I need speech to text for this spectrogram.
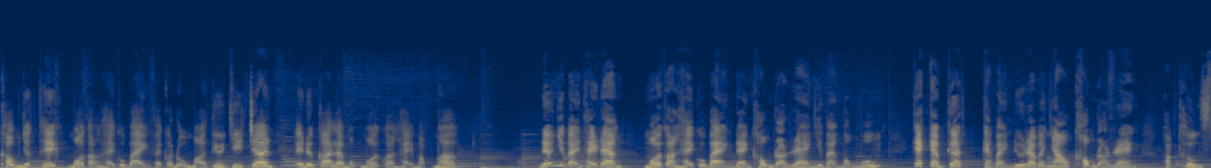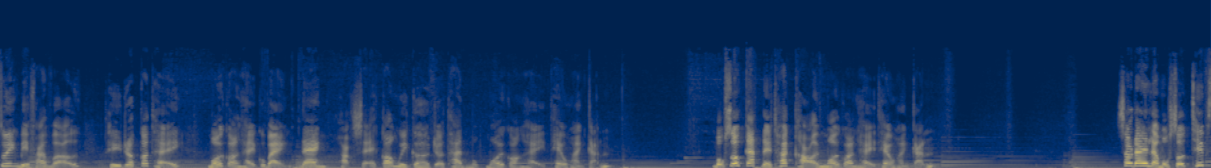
không nhất thiết mối quan hệ của bạn phải có đủ mọi tiêu chí trên để được coi là một mối quan hệ mập mờ. Nếu như bạn thấy rằng mối quan hệ của bạn đang không rõ ràng như bạn mong muốn, các cam kết các bạn đưa ra với nhau không rõ ràng hoặc thường xuyên bị phá vỡ thì rất có thể mối quan hệ của bạn đang hoặc sẽ có nguy cơ trở thành một mối quan hệ theo hoàn cảnh. Một số cách để thoát khỏi mối quan hệ theo hoàn cảnh. Sau đây là một số tips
